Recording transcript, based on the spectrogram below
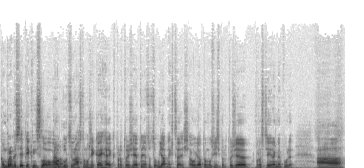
kompromis je pěkný slovo. Ono kluci u nás tomu říkají hack, protože je to něco, co udělat nechceš a udělat to musíš, protože prostě jinak nepůjde. A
